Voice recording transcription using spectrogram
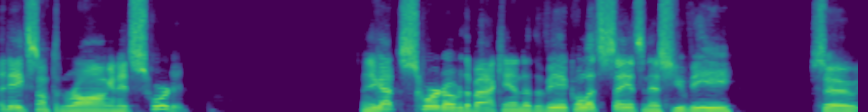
it ate something wrong and it squirted. And you got squirt over the back end of the vehicle. Let's say it's an suv so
